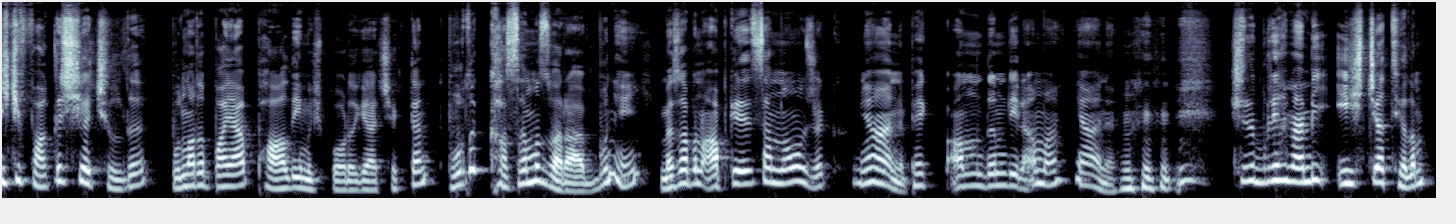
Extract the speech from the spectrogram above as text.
iki farklı şey açıldı. Bunlar da bayağı pahalıymış bu arada gerçekten. Burada kasamız var abi. Bu ne? Mesela bunu upgrade etsem ne olacak? Yani pek anladığım değil ama yani. Şimdi buraya hemen bir işçi atayalım.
